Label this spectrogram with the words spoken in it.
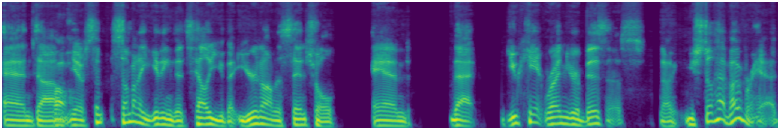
And um, Wow. you know, some, somebody getting to tell you that you're not essential and that you can't run your business. No, you still have overhead.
